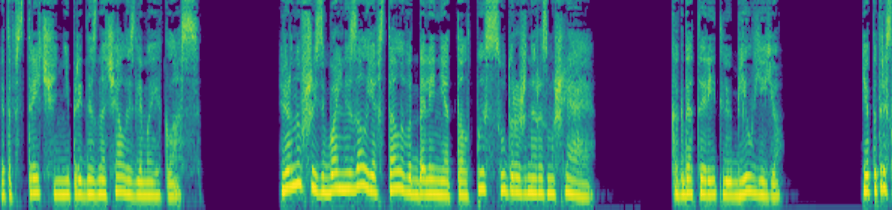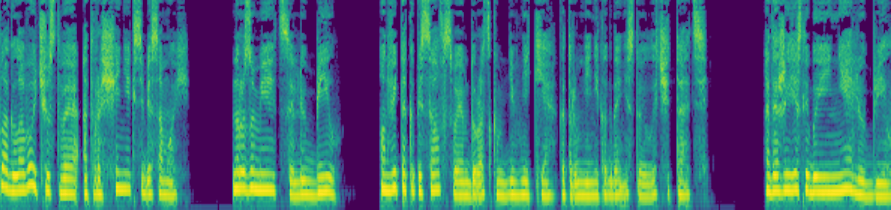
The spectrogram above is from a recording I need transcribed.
Эта встреча не предназначалась для моих глаз. Вернувшись в бальный зал, я встала в отдалении от толпы, судорожно размышляя. Когда-то Рит любил ее. Я потрясла головой, чувствуя отвращение к себе самой. Но, разумеется, любил. Он ведь так и писал в своем дурацком дневнике, который мне никогда не стоило читать. А даже если бы и не любил,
